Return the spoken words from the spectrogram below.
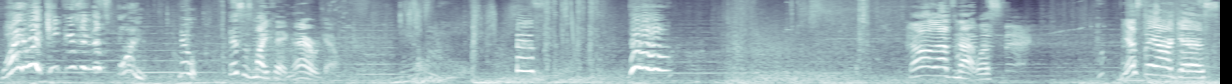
Why do I keep using this one? No, this is my thing. There we go. Biff. No, that's Natless. Yes, they are, Garrus.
